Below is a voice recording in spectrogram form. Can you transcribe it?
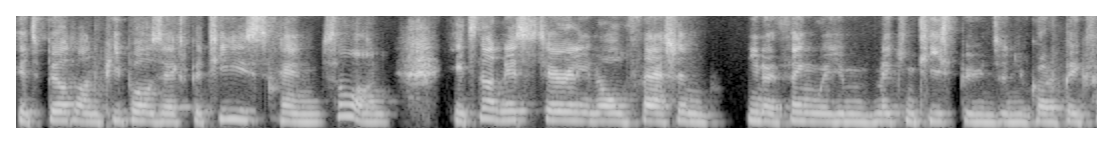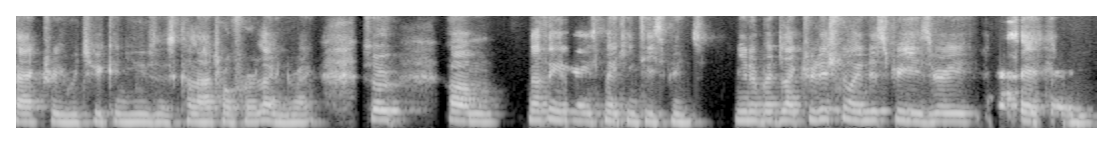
it's built on people's expertise, and so on. It's not necessarily an old-fashioned you know thing where you're making teaspoons and you've got a big factory which you can use as collateral for a loan, right? So um, nothing against making teaspoons you know, but like traditional industry is very asset heavy.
